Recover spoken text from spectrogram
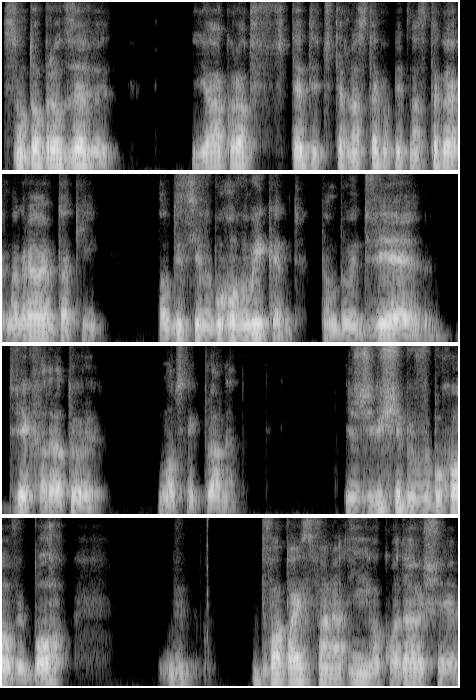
są dobre odzewy. Ja akurat wtedy, 14-15, jak nagrałem taki audycję Wybuchowy Weekend, tam były dwie, dwie kwadratury mocnych planet. I rzeczywiście był wybuchowy, bo dwa państwa na I okładały się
